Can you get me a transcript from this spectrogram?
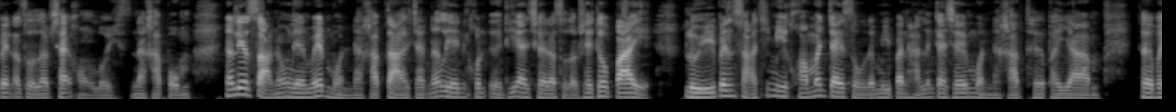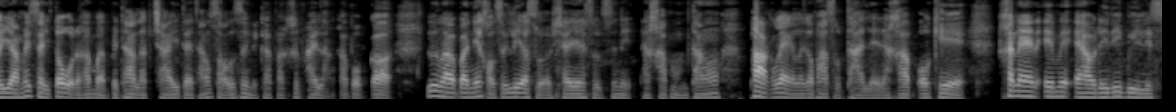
เป็นอสุรรับใช้ของลุยส์นะครับผมนักเรียนสาวโรงเรียนเวทมนต์นะครับต่างจากนักเรียนคนอื่นที่อัญเชิญอสุรรับใช้ทั่วไปหลุยเป็นสาวที่มีความมั่นใจสูงแต่มีปัญหาเรื่องการใช้เวทมนต์นะครับเธอพยายาม ธอพยายามให้ไซโต้นะครับเหมือนเป็นท่าสรับใช้แต่ทั้งสองรู้สนิทกันมาขึ้นภายหลังครับผมก็เรื่องราวปานนี้ของซีรีส์อสุรรับใช้สุดสนิทนะครับผมทั้งภาคแรกแล้วก็ภาคสุดท้ายเลยนะครับโอเคคะแนน ML Daily B List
